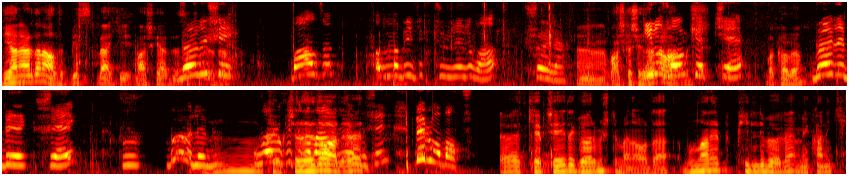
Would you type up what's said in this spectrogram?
Diyaner'den aldık biz. Belki başka yerde de Böyle satılıyordur. şey bazı alınabilecek türleri var. Şöyle. He, başka şeyler de Dinozor varmış. kepçe. Bakalım. Böyle bir şey. Böyle bir. Hmm, roketine kepçeleri de vardı, evet. bir şey. Ve robot. Evet, kepçeyi de görmüştüm ben orada. Bunlar hep pilli böyle mekanik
